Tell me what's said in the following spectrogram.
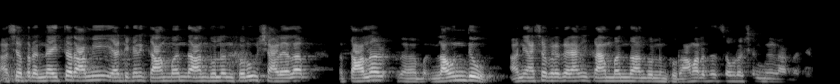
अशा प्र नाहीतर आम्ही या ठिकाणी काम बंद आंदोलन करू शाळेला तालं लावून देऊ आणि अशा प्रकारे आम्ही काम बंद आंदोलन करू. आम्हाला तर संरक्षण मिळणार नाही.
